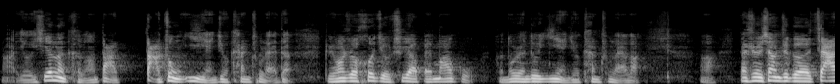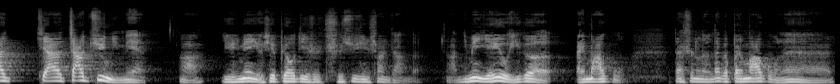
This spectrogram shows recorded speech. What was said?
啊。有一些呢，可能大。大众一眼就看出来的，比方说喝酒吃药白马股，很多人都一眼就看出来了，啊，但是像这个家家家具里面啊，里面有些标的是持续性上涨的啊，里面也有一个白马股，但是呢，那个白马股呢，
